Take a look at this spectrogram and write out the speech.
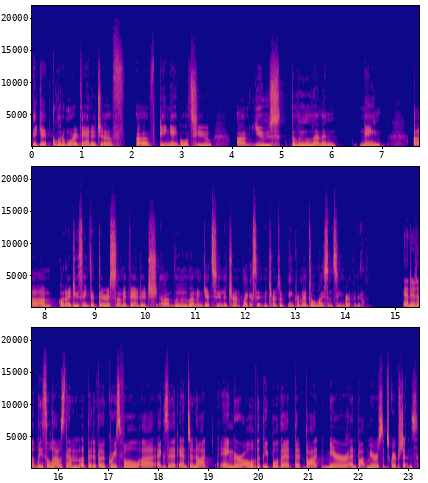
they get a little more advantage of of being able to um, use the Lululemon name. Um, but I do think that there is some advantage um, Lululemon gets in the term, like I said, in terms of incremental licensing revenue. And it at least allows them a bit of a graceful uh, exit and to not anger all of the people that, that bought Mirror and bought Mirror subscriptions.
